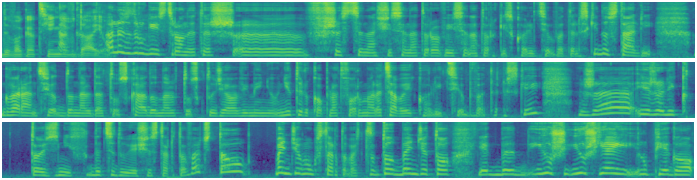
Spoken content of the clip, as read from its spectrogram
dywagacje tak, nie wdają. Ale z drugiej strony też e, wszyscy nasi senatorowie i senatorki z Koalicji Obywatelskiej dostali gwarancję od Donalda Tuska, a Donald Tusk tu działa w imieniu nie tylko Platformy, ale całej Koalicji Obywatelskiej, że jeżeli ktoś z nich decyduje się startować, to będzie mógł startować. To, to będzie to jakby już, już jej lub jego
